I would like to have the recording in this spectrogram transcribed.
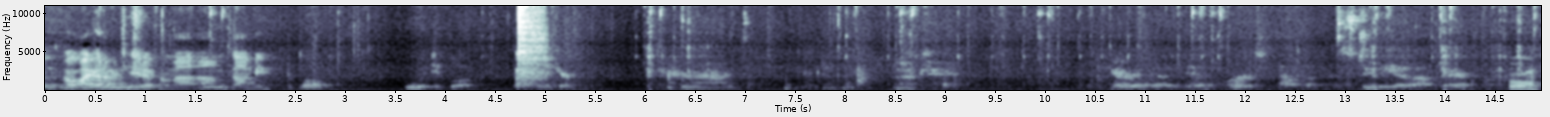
Oh, I got a potato from a um, zombie. It blow up? Ooh, it did blow up. I don't really care. Okay. Kara's uh, doing art out in her studio out there. Cool.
